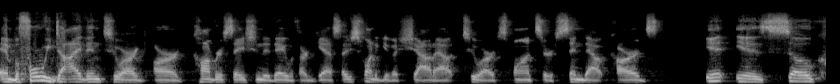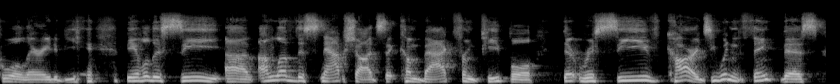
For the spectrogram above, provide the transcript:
And before we dive into our, our conversation today with our guests, I just want to give a shout out to our sponsor, Send Out Cards. It is so cool, Larry, to be be able to see. Uh, I love the snapshots that come back from people that receive cards. You wouldn't think this,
